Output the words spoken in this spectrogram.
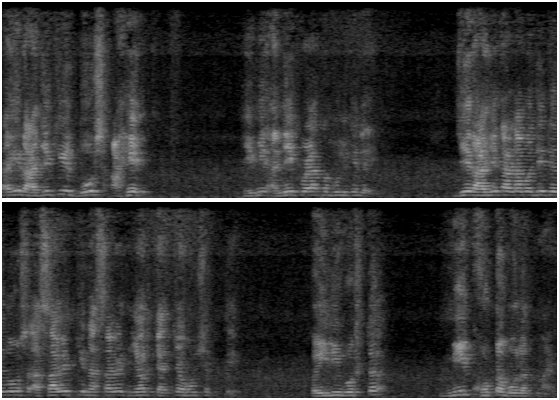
काही राजकीय दोष आहेत हे मी अनेक वेळा कबूल केले जे राजकारणामध्ये ते दोष असावेत की नसावेत यावर चर्चा होऊ शकते. पहिली गोष्ट मी खोटं बोलत नाही.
